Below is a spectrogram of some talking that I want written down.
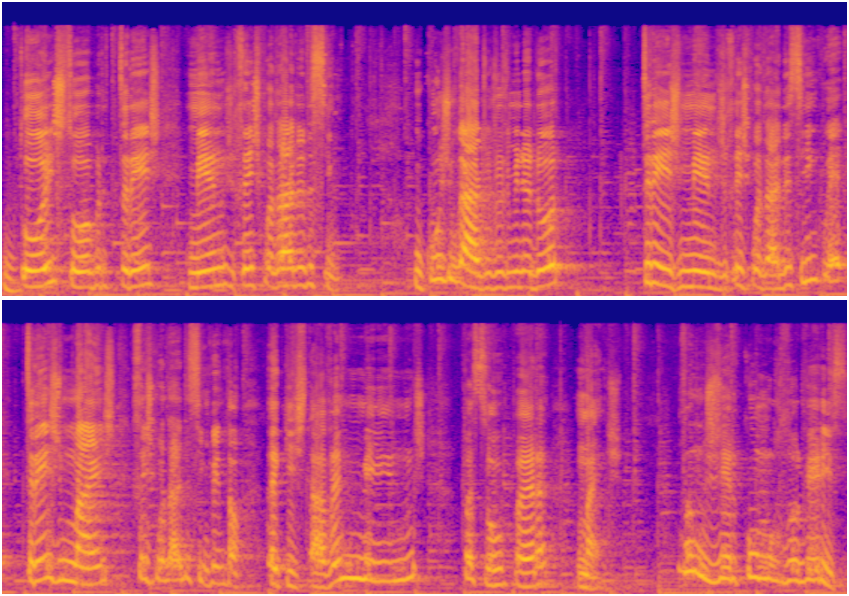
2 sobre 3 menos raiz quadrada de 5. O conjugado do denominador 3 menos raiz quadrada de 5 é 3 mais raiz quadrada de 5. Então, aqui estava menos, passou para mais. Vamos ver como resolver isso.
